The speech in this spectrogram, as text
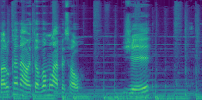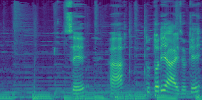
para o canal. Então vamos lá, pessoal. G C A tutoriais, ok?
